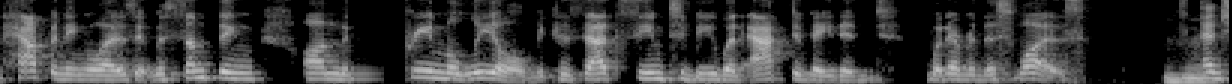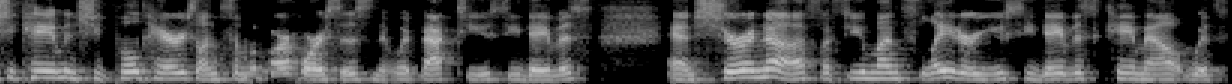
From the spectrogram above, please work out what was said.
happening was, it was something on the cream allele because that seemed to be what activated whatever this was. Mm-hmm. And she came and she pulled hairs on some of our horses, and it went back to UC Davis. And sure enough, a few months later, UC Davis came out with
